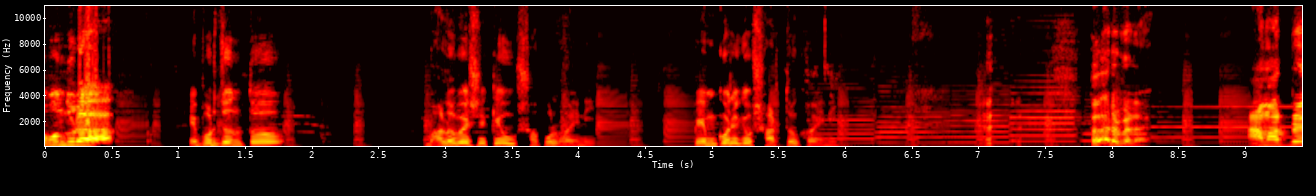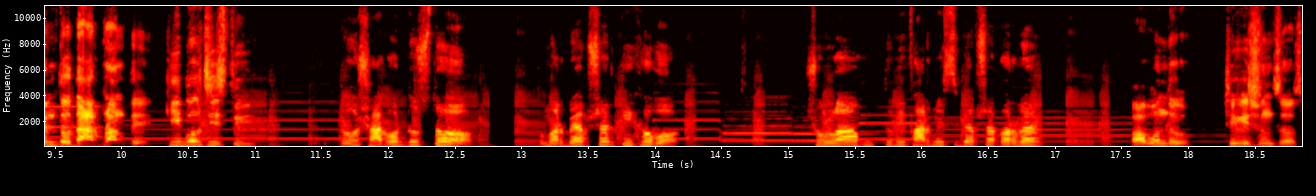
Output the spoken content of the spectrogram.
ছোট বন্ধুরা এ পর্যন্ত ভালোবেসে কেউ সফল হয়নি। প্রেম করে কেউ সার্থক হয়নি। আমার প্রেম তো দাঁত প্রান্তে কি বলছিস তুই? তো সাগর দোস্ত তোমার ব্যবসার কি খবর? শুনলাম তুমি ফার্মেসি ব্যবসা করবে। হ বন্ধু ঠিকই শুনছস।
